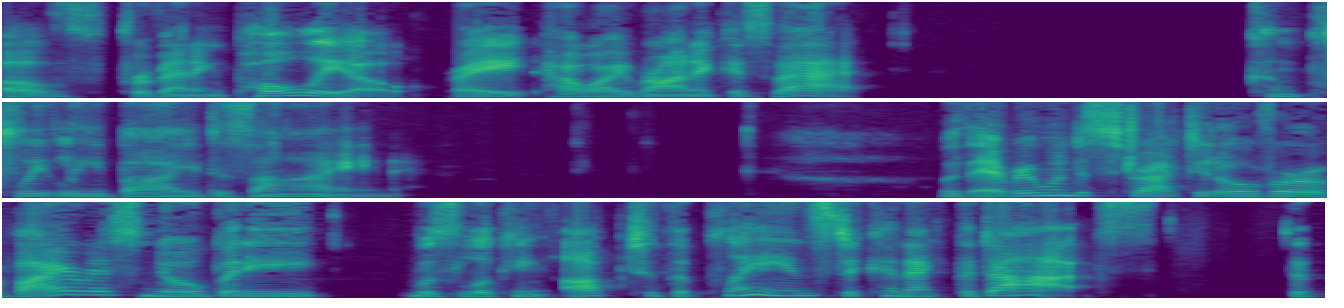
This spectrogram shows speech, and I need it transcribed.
of preventing polio, right? How ironic is that? Completely by design. With everyone distracted over a virus, nobody was looking up to the planes to connect the dots, that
